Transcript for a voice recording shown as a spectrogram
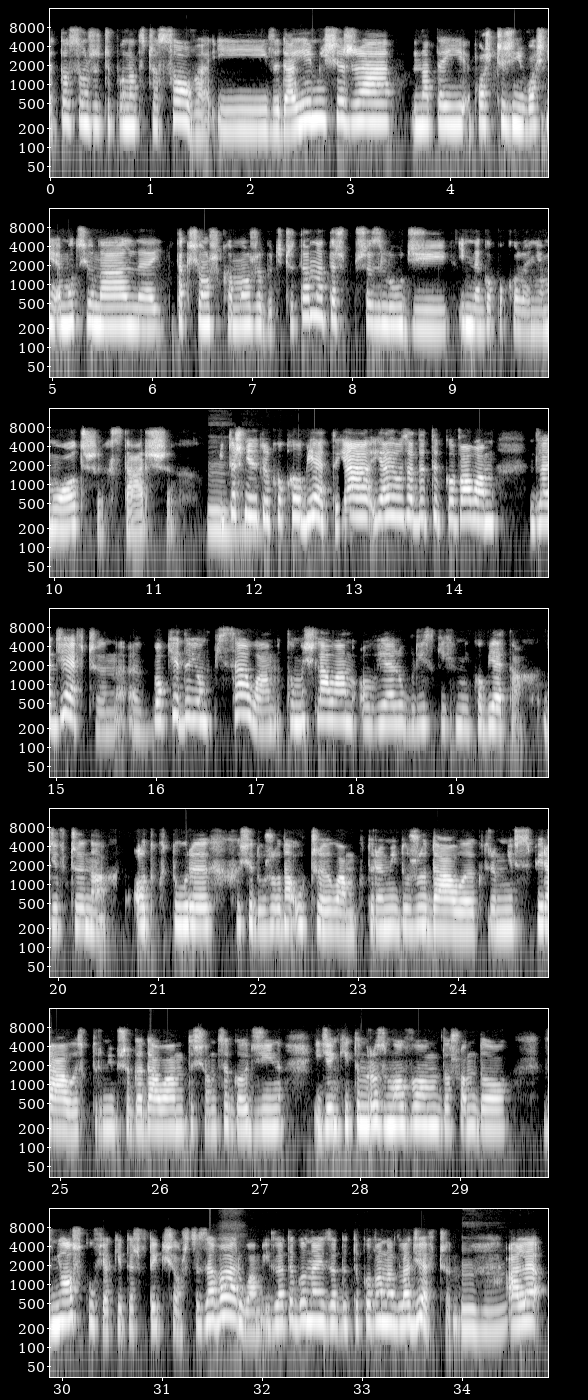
to są rzeczy ponadczasowe i wydaje mi się, że na tej płaszczyźnie właśnie emocjonalnej ta książka może być czytana też przez ludzi innego pokolenia, młodszych, starszych. I też nie tylko kobiety. Ja, ja ją zadedykowałam dla dziewczyn, bo kiedy ją pisałam, to myślałam o wielu bliskich mi kobietach, dziewczynach, od których się dużo nauczyłam, które mi dużo dały, które mnie wspierały, z którymi przegadałam tysiące godzin i dzięki tym rozmowom doszłam do wniosków, jakie też w tej książce zawarłam. I dlatego ona jest zadedykowana dla dziewczyn. Mhm. Ale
